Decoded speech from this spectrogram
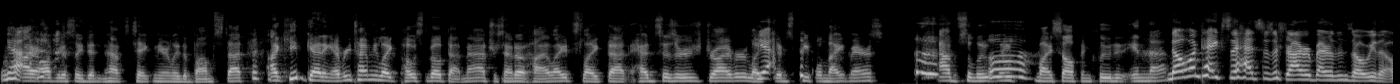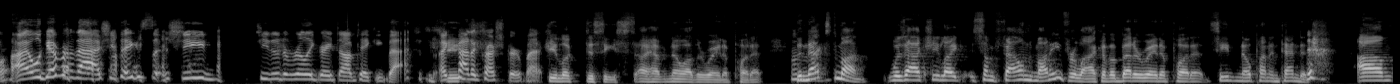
Yeah. I obviously didn't have to take nearly the bumps that I keep getting every time we like post about that match or send out highlights, like that head scissors driver, like yeah. gives people nightmares. Absolutely, oh. myself included in that. No one takes the head scissors driver better than Zoe, though. I will give her that. She thinks she she did a really great job taking that. She, I kind of crushed her, but she looked deceased. I have no other way to put it. Mm-hmm. The next month was actually like some found money, for lack of a better way to put it. See, no pun intended. um,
